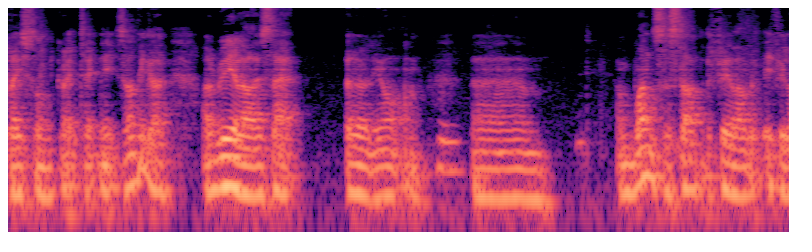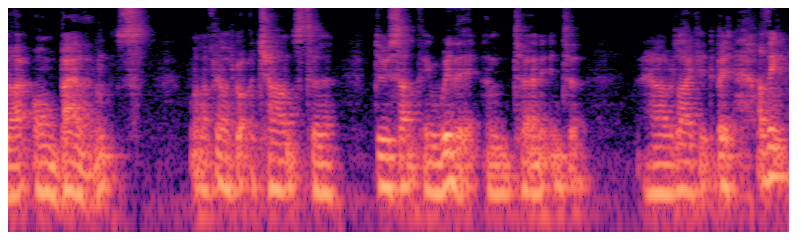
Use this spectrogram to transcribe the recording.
based on great techniques. I think I, I realised that early on. Mm. Um, and once I started to feel, I was, if you like, on balance, well, I feel I've got a chance to do something with it and turn it into how I would like it to be. I think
